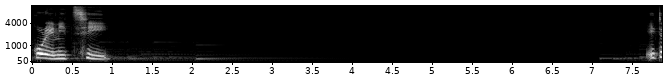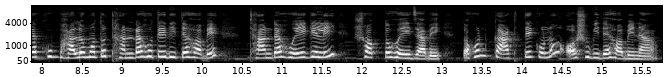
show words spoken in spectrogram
করে নিচ্ছি। এটা খুব ভালো মতো ঠান্ডা হতে দিতে হবে। ঠান্ডা হয়ে গেলেই শক্ত হয়ে যাবে। তখন কাটতে কোনো অসুবিধে হবে না।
